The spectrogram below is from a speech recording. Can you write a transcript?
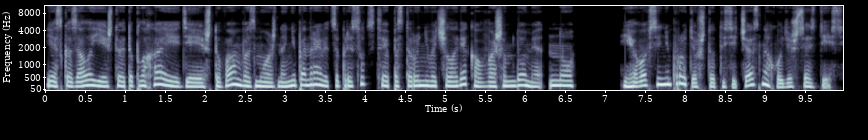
Я сказала ей, что это плохая идея, что вам, возможно, не понравится присутствие постороннего человека в вашем доме, но я вовсе не против, что ты сейчас находишься здесь.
